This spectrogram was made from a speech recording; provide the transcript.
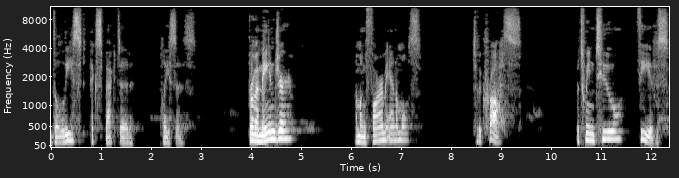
the least expected places. From a manger among farm animals to the cross between two thieves.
